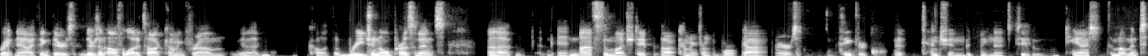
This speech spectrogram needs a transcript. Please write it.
Right now, I think there's there's an awful lot of talk coming from uh, call it the regional presidents, uh, and not so much taper talk coming from the board governors. I think there's quite a tension between those two camps at the moment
